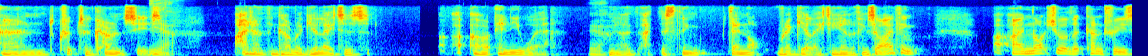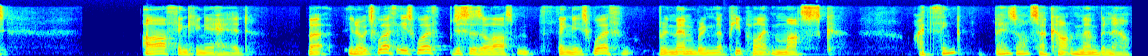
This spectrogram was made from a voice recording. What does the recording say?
and cryptocurrencies, yeah. I don't think our regulators are, anywhere. Yeah. I mean, I, I just think they're not regulating anything. So I think I'm not sure that countries are thinking ahead but you know, it's worth it's worth just as a last thing, it's worth remembering that people like Musk, I think Bezos, I can't remember now,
